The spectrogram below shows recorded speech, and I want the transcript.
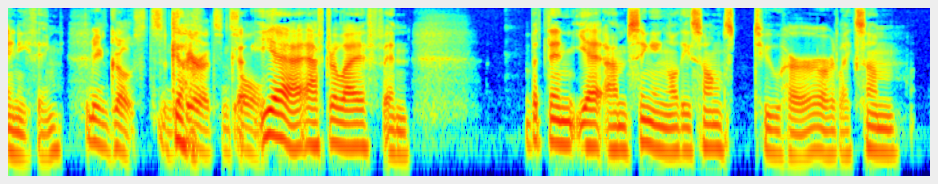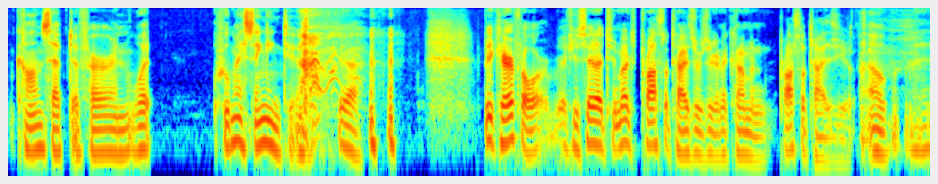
anything. I mean, ghosts and Go- spirits and go- souls. Yeah, afterlife, and but then yet I'm singing all these songs to her, or like some concept of her, and what? Who am I singing to? Yeah. Be careful. If you say that too much, proselytizers are going to come and proselytize you. oh, uh,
